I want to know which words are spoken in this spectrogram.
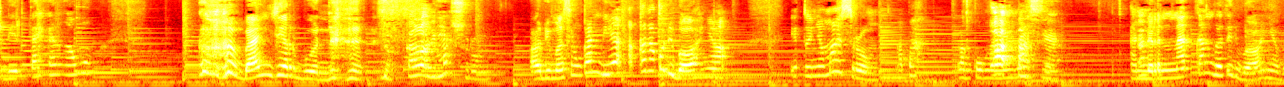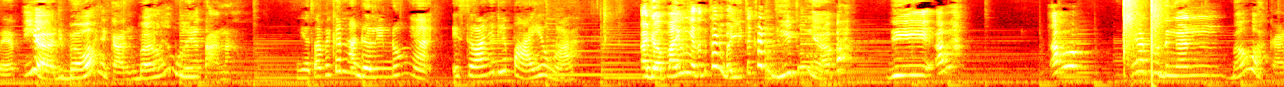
di teh kan kamu banjir bun. Kalau di mushroom? Kalau di mushroom kan dia kan aku di bawahnya itunya mushroom. Apa? Oh, lengkungan atasnya. Under net kan berarti di bawahnya beb. iya di bawahnya kan. Bawahnya bolehnya tanah. Ya tapi kan ada lindungnya. Istilahnya dia payung lah. ada payungnya tapi kan bayi kita kan di itunya apa? Di apa? Apa? Nyatu dengan bawah kan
